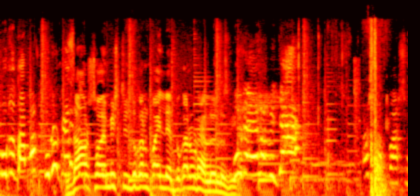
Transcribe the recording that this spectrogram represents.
পুরো দাবা পুরো যাওয়ার সময় মিষ্টির দোকান পাইলে দোকান উঠায় লই লবি পুরো এলো যা। আসো আসো।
